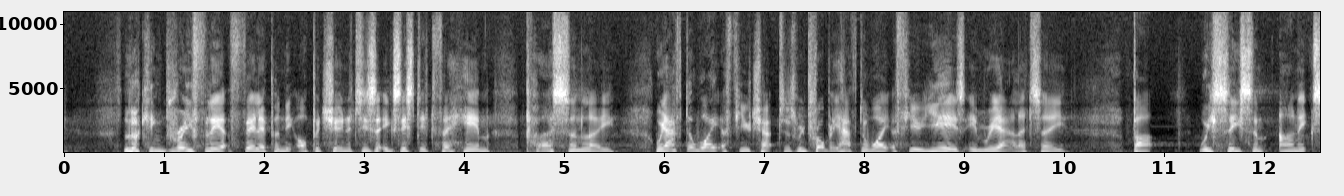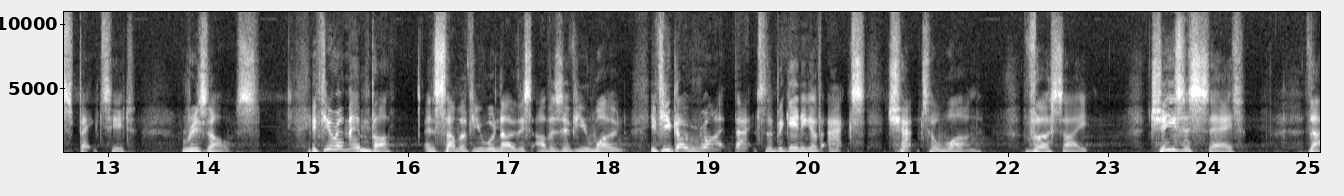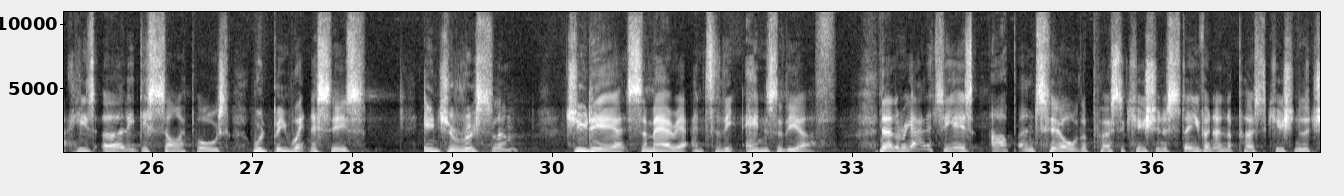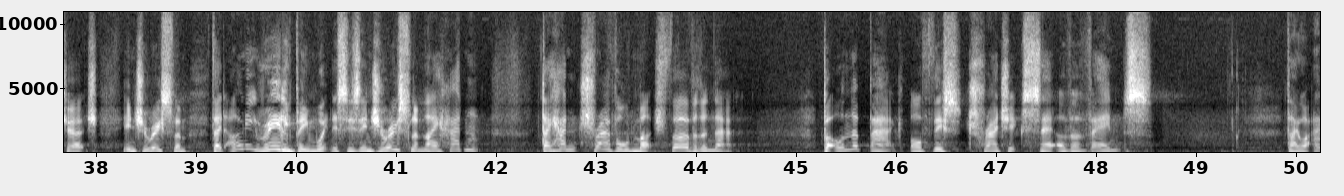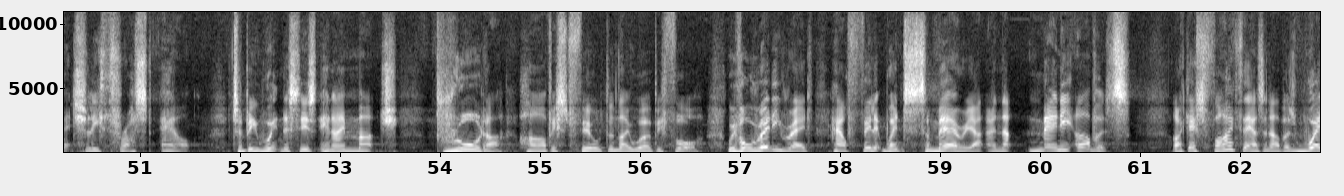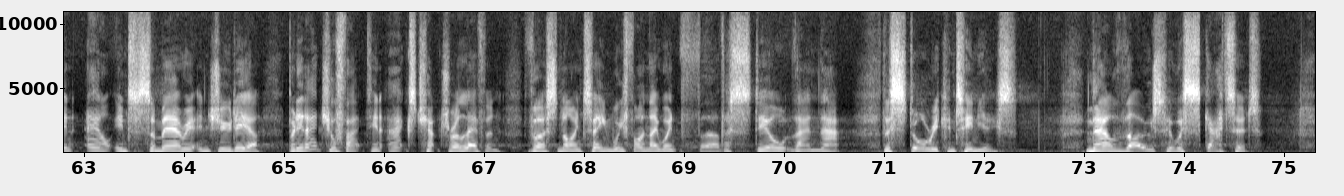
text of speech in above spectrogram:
looking briefly at Philip and the opportunities that existed for him personally, we have to wait a few chapters. We probably have to wait a few years in reality, but we see some unexpected results. If you remember, and some of you will know this, others of you won't, if you go right back to the beginning of Acts chapter 1, verse 8, Jesus said that his early disciples would be witnesses in Jerusalem, Judea, Samaria, and to the ends of the earth. Now, the reality is, up until the persecution of Stephen and the persecution of the church in Jerusalem, they'd only really been witnesses in Jerusalem. They hadn't, they hadn't traveled much further than that. But on the back of this tragic set of events, they were actually thrust out to be witnesses in a much broader harvest field than they were before. We've already read how Philip went to Samaria and that many others, I guess 5,000 others, went out into Samaria and Judea. But in actual fact, in Acts chapter 11, verse 19, we find they went further still than that. The story continues. Now, those who were scattered,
